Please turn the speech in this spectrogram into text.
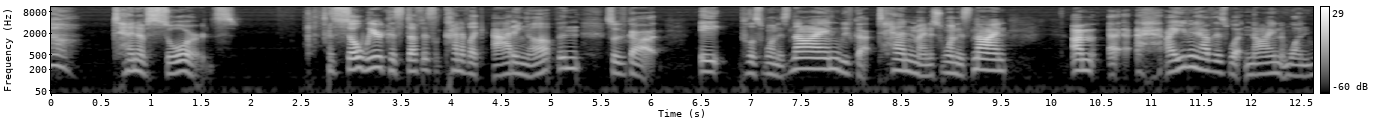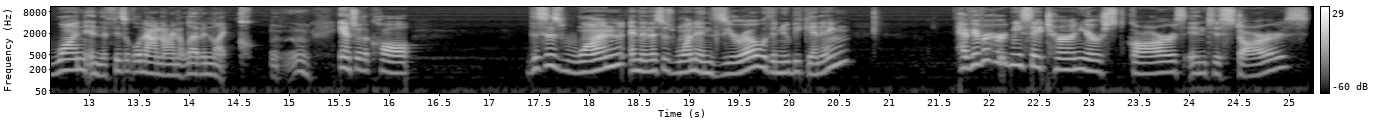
10 of swords. It's so weird because stuff is kind of like adding up. And so we've got 8 plus 1 is 9. We've got 10 minus 1 is 9. I'm uh, I even have this what 911 in the physical now 911 like answer the call. This is 1 and then this is 1 and 0 with a new beginning. Have you ever heard me say turn your scars into stars?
